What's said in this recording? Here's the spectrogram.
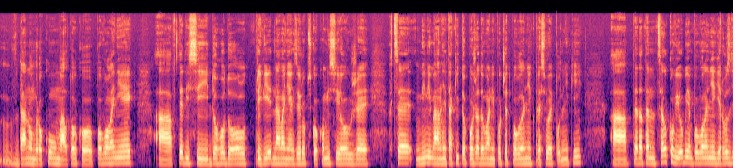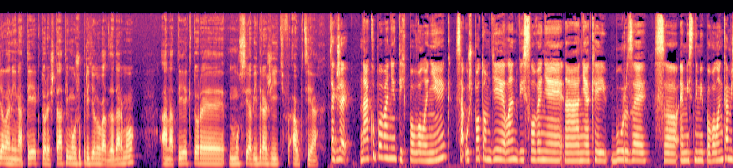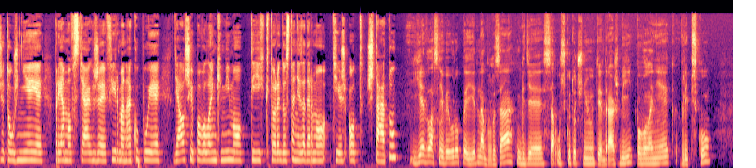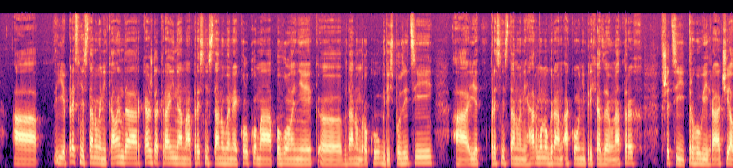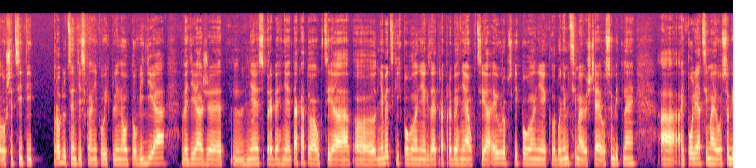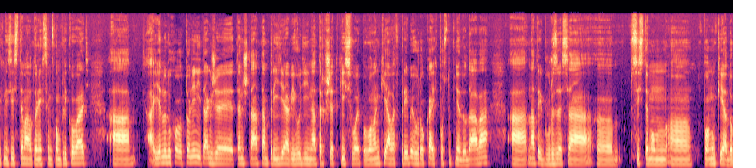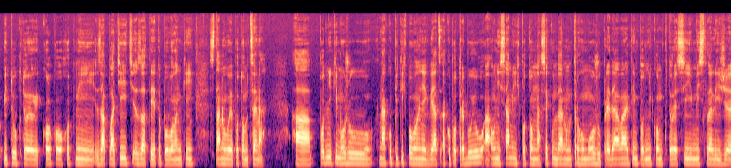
v danom roku mal toľko povoleniek a vtedy si dohodol pri vyjednávaniach s Európskou komisiou, že chce minimálne takýto požadovaný počet povoleniek pre svoje podniky. A teda ten celkový objem povoleniek je rozdelený na tie, ktoré štáty môžu pridelovať zadarmo a na tie, ktoré musia vydražiť v aukciách. Takže nakupovanie tých povoleniek sa už potom deje len vyslovene na nejakej burze s emisnými povolenkami, že to už nie je priamo vzťah, že firma nakupuje ďalšie povolenky mimo tých, ktoré dostane zadarmo tiež od štátu? Je vlastne v Európe jedna burza, kde sa uskutočňujú tie dražby povoleniek v Lipsku a je presne stanovený kalendár, každá krajina má presne stanovené, koľko má povoleniek e, v danom roku k dispozícii a je presne stanovený harmonogram, ako oni prichádzajú na trh. Všetci trhoví hráči alebo všetci tí producenti skleníkových plynov to vidia, vedia, že dnes prebehne takáto aukcia e, nemeckých povoleniek, zajtra prebehne aukcia európskych povoleniek, lebo Nemci majú ešte aj osobitné a aj Poliaci majú osobitný systém, ale to nechcem komplikovať. A, a jednoducho to není tak, že ten štát tam príde a vyhodí na trh všetky svoje povolenky, ale v priebehu roka ich postupne dodáva a na tej burze sa e, systémom e, ponuky a dopytu, kto je koľko ochotný zaplatiť za tieto povolenky, stanovuje potom cena a podniky môžu nakúpiť tých povoleniek viac ako potrebujú a oni sami ich potom na sekundárnom trhu môžu predávať tým podnikom, ktoré si mysleli, že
